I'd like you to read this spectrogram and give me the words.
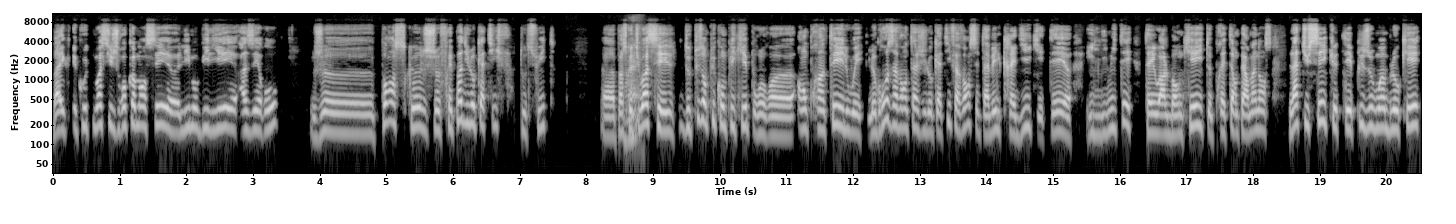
Bah, éc- écoute, moi, si je recommençais euh, l'immobilier à zéro, je pense que je ferais pas du locatif tout de suite. Euh, parce que tu vois, c'est de plus en plus compliqué pour euh, emprunter et louer. Le gros avantage du locatif avant, c'est que tu avais le crédit qui était euh, illimité. Tu allais voir le banquier, il te prêtait en permanence. Là, tu sais que tu es plus ou moins bloqué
